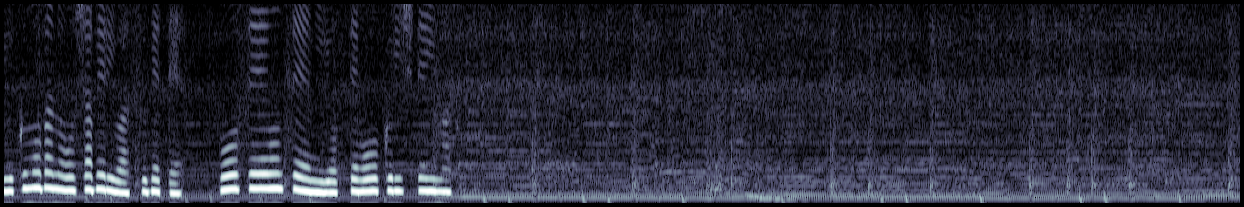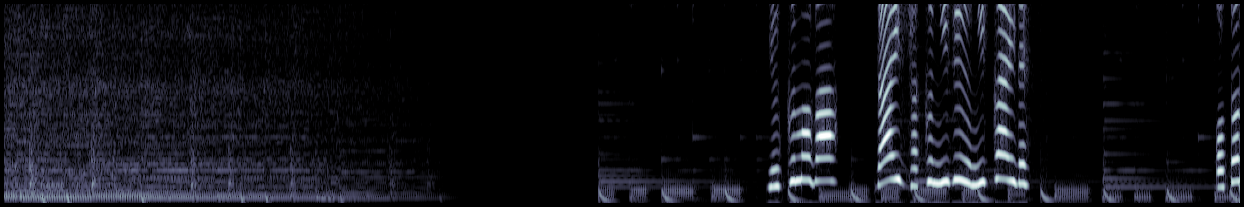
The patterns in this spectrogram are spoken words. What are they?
ゆくもばのおしゃべりはすべて、合成音声によってお送りしています。ゆくもば、第122回です。お届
